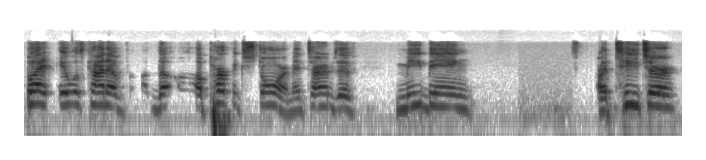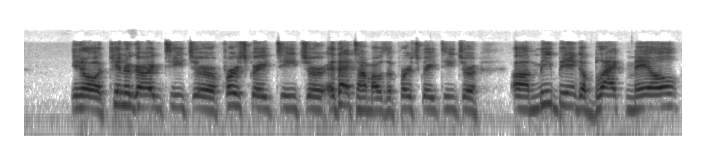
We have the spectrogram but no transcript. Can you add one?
But it was kind of the a perfect storm in terms of me being a teacher, you know, a kindergarten teacher, a first grade teacher. At that time, I was a first grade teacher. Uh, me being a black male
